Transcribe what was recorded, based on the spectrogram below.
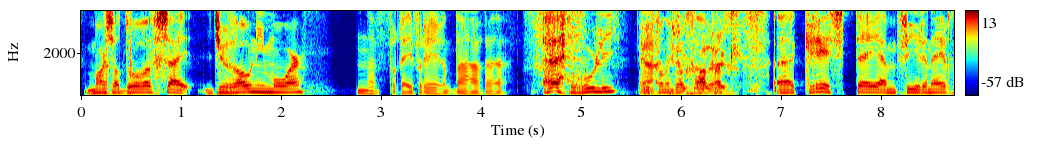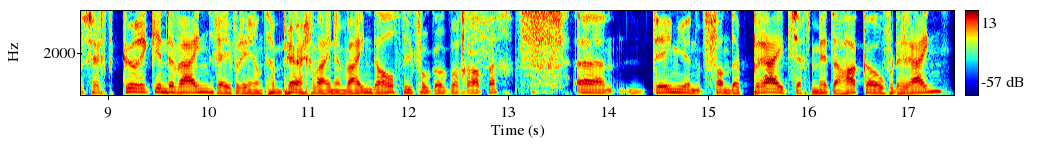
Marcel Dorf zei Geronimo. Refererend naar uh, Roelie. Die ja, vond ik wel grappig. Uh, Chris TM94 zegt kurk in de wijn. Refererend aan Bergwijn en Wijndal. Die vond ik ook wel grappig. Uh, Damien van der Preit zegt met de hakken over de Rijn.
